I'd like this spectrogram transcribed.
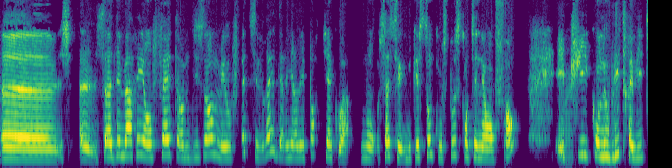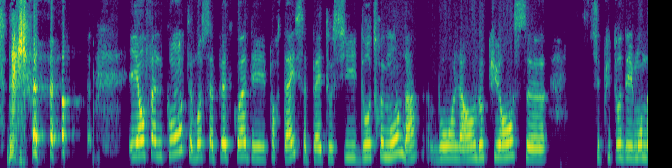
euh, euh, ça a démarré en fait en me disant mais au fait c'est vrai derrière les portes il y a quoi? Bon ça c'est une question qu'on se pose quand on est enfant et puis qu'on oublie très vite d'ailleurs. Et en fin de compte, moi ça peut être quoi? Des portails, ça peut être aussi d'autres mondes. Hein. Bon là en l'occurrence euh, c'est plutôt des mondes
